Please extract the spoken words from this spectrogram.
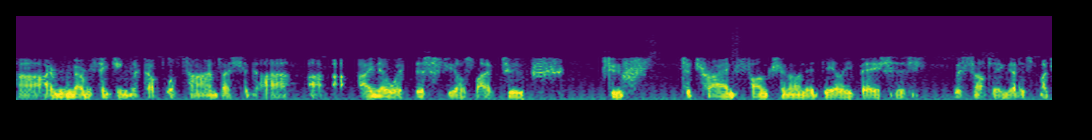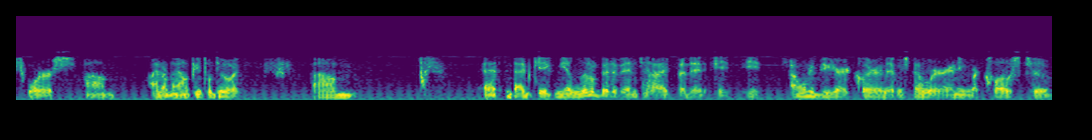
Uh, I remember thinking a couple of times. I said, uh, uh, "I know what this feels like to to to try and function on a daily basis with something that is much worse. Um, I don't know how people do it." Um, that that gave me a little bit of insight, but it, it, it I want to be very clear that it was nowhere anywhere close to,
